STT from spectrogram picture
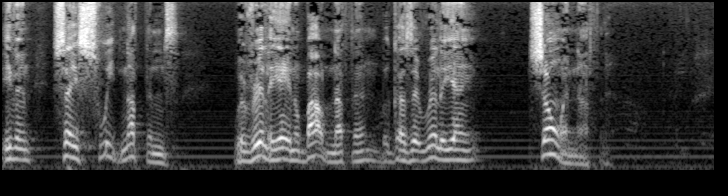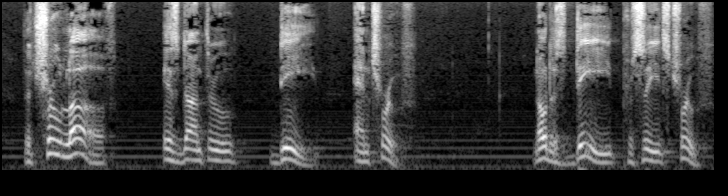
even say sweet nothings, but really ain't about nothing because it really ain't showing nothing. The true love is done through deed and truth. Notice deed precedes truth,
